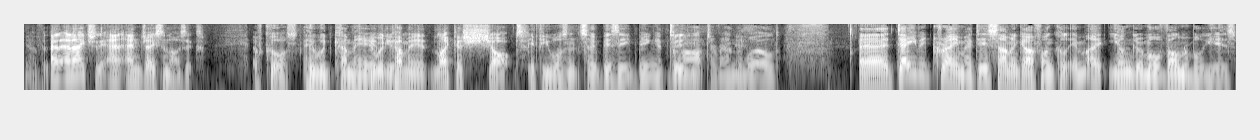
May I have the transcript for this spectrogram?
the- And, and actually, and, and Jason Isaacs, of course, who would come here. who would you- come here like a shot. if he wasn't so busy being a tart around the world. Uh, David Kramer, dear Simon Garfunkel, in my younger, more vulnerable years,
